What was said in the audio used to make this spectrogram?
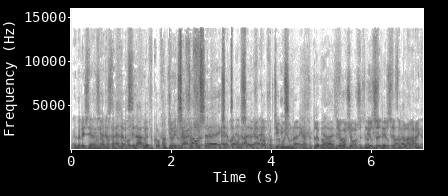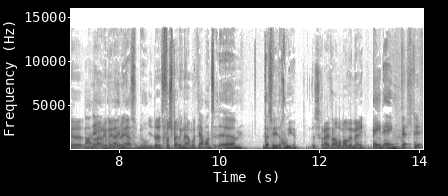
Daar is hij En dan, en dan wordt hij later weer verkocht voor Ik zeg trouwens, eh, ik zeg trouwens, eh, verkocht voor 10 miljoen naar Engelse club. Jongens, jongens, Niels, die Niels heeft een eh, belangrijke, Nou, belangrijke mededeling. dat De voorspelling namelijk. Ja, want ehm, dat is weer de goeie. 1-1. We schrijven allemaal weer mee. Wedstrijd?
